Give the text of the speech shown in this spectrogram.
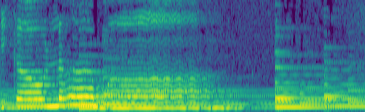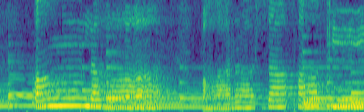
Ikaw lamang Ang lahat para sa akin.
